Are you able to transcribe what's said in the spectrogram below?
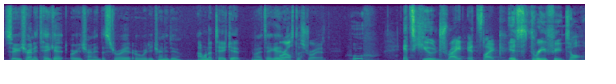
So you're trying to take it, or you're trying to destroy it, or what are you trying to do? I want to take it You want to take it? or else destroy it. It's huge, right? It's like It's three feet tall.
